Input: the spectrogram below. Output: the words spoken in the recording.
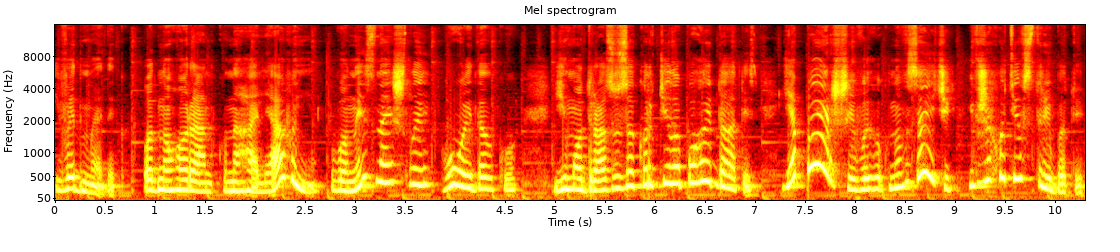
і ведмедик. Одного ранку на галявині вони знайшли гойдалку. Їм одразу закортіло погойдатись. Я перший. вигукнув зайчик і вже хотів стрибати.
